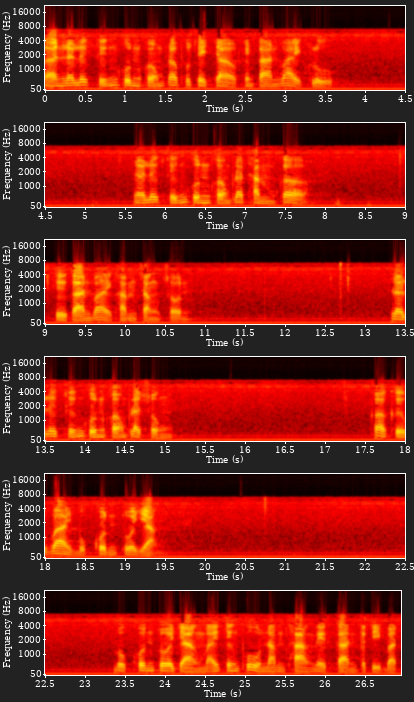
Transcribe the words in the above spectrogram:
การระลึกถึงคุณของพระพุทธเจ้าเป็นการไหว้ครูระลึกถึงคุณของพระธรรมก็คือการไหว้คำสั่งสอนระลึกถึงคุณของพระสงฆ์ก็คือไหว้บุคคลตัวอย่าง บุคคลตัวอย่างหมายถึงผู้นำทางในการปฏิบัติ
